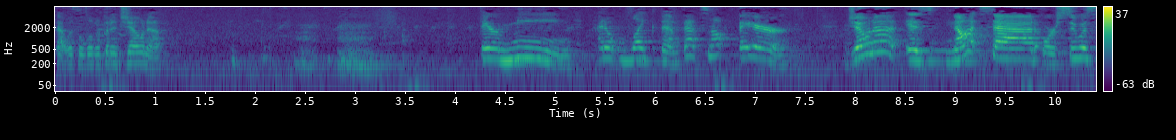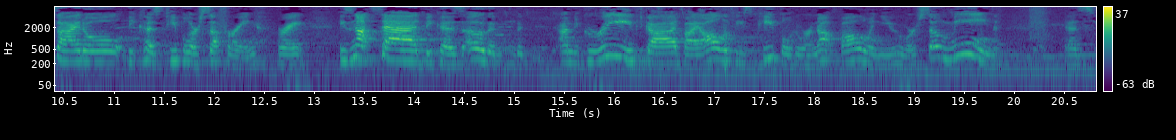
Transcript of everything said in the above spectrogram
that was a little bit of Jonah. They're mean. I don't like them. That's not fair. Jonah is not sad or suicidal because people are suffering, right? He's not sad because, oh, the, the, I'm grieved, God, by all of these people who are not following you, who are so mean. As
